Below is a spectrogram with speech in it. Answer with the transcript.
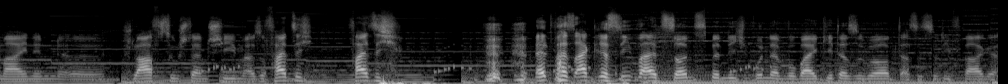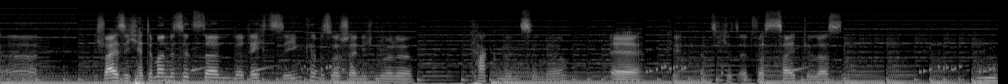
meinen äh, Schlafzustand schieben. Also falls ich, falls ich etwas aggressiver als sonst bin, nicht wundern. Wobei geht das überhaupt? Das ist so die Frage. Äh, ich weiß nicht, hätte man das jetzt da rechts sehen können? Das ist wahrscheinlich nur eine Kackmünze, ne? Äh, okay. Hat sich jetzt etwas Zeit gelassen. Bu,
